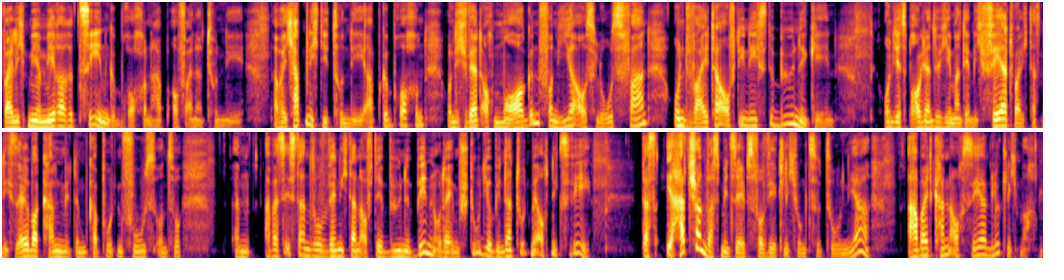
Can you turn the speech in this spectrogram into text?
weil ich mir mehrere Zehen gebrochen habe auf einer Tournee. Aber ich habe nicht die Tournee abgebrochen und ich werde auch morgen von hier aus losfahren und weiter auf die nächste Bühne gehen. Und jetzt brauche ich natürlich jemanden, der mich fährt, weil ich das nicht selber kann mit einem kaputten Fuß und so. Ähm, aber es ist dann so, wenn ich dann auf der Bühne bin oder im Studio bin, dann tut mir auch nichts weh. Das hat schon was mit Selbstverwirklichung zu tun. Ja, Arbeit kann auch sehr glücklich machen.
